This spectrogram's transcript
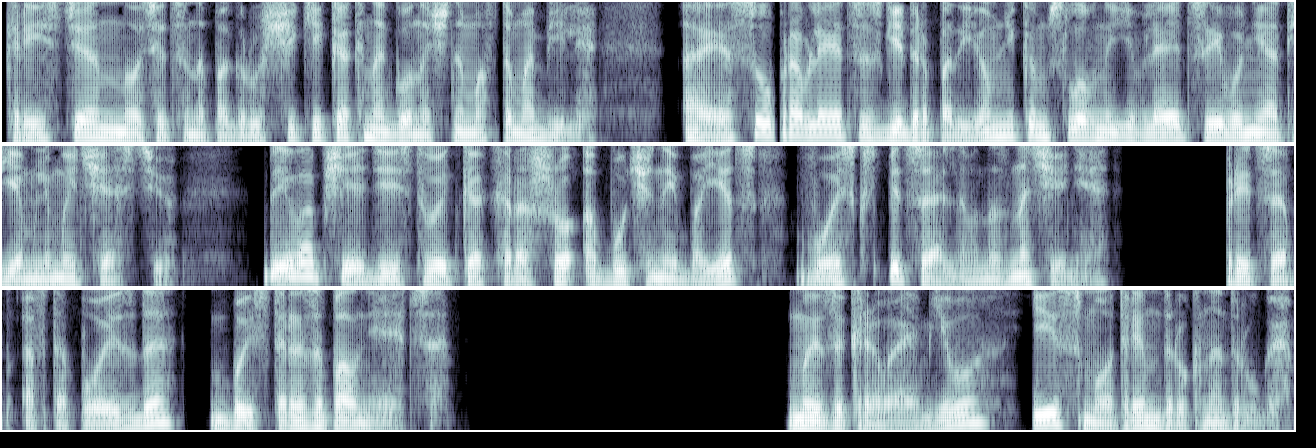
Кристиан носится на погрузчике, как на гоночном автомобиле, а Эсса управляется с гидроподъемником, словно является его неотъемлемой частью, да и вообще действует как хорошо обученный боец войск специального назначения. Прицеп автопоезда быстро заполняется. Мы закрываем его и смотрим друг на друга.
